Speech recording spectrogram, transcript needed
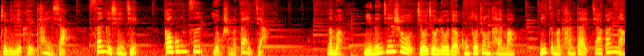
这里也可以看一下三个陷阱：高工资有什么代价？那么你能接受九九六的工作状态吗？你怎么看待加班呢？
